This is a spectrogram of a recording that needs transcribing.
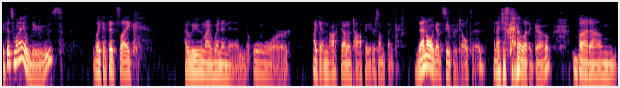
if it's when i lose like if it's like i lose my win and in or i get knocked out of top eight or something then I'll get super tilted and I just kind of let it go. But um,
